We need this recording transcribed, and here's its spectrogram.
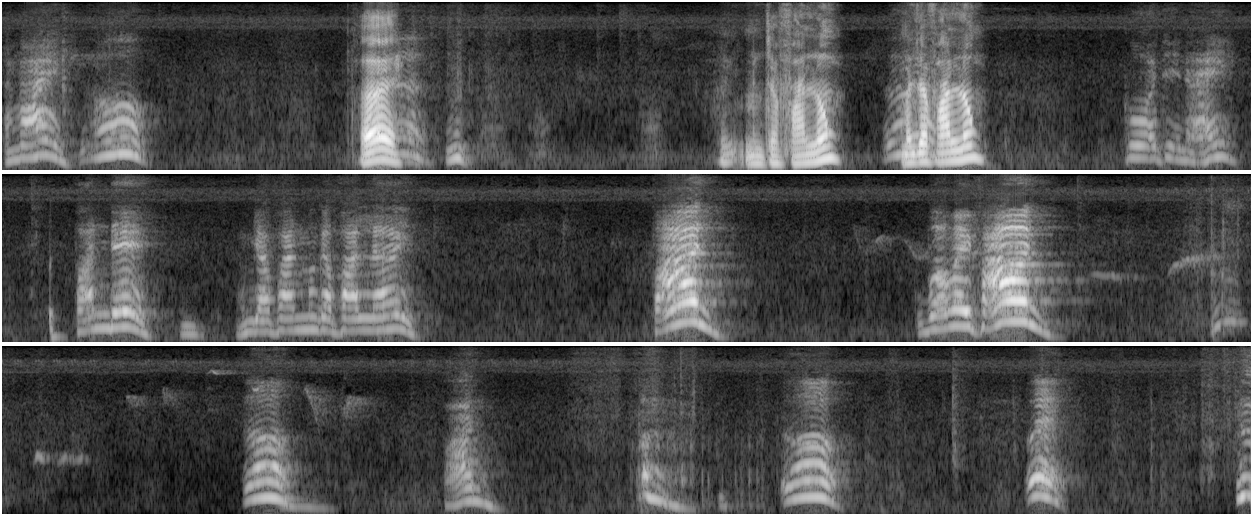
ทำไมโอ้เฮ้ยเฮ้ย มันจะฟันลง มันจะฟันลง กลัวที่ไหน ฟันดิ มึงอย่าฟันมึงก็ฟันเลย ฟัน กูบอกไม่ฟัน เออ ฟัน เออเฮ้ยฮึ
